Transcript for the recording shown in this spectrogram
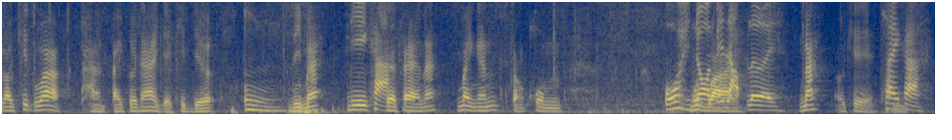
เราคิดว่าผ่านไปก็ได้อย่าคิดเยอะ อืมดีไหมดีค่ะ แฟร์ๆนะ ไม่งั้นสังคม โอ้ยวุ่นนอนวายไม่หลับเลย นะ โอเค ใช่ค่ะ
